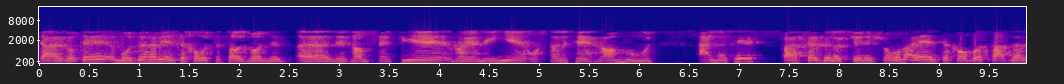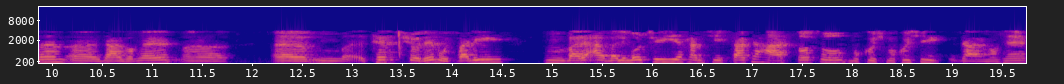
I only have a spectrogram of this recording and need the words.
در واقع موضوع همین انتخابات سازمان نظام سنفی رایانه‌ای استان تهران بود. البته بستر بلاکچین شما برای انتخابات قبلا هم در واقع تست شده بود. ولی برای اولین بار توی همچین سطح حساس و بکش بکشی در واقع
